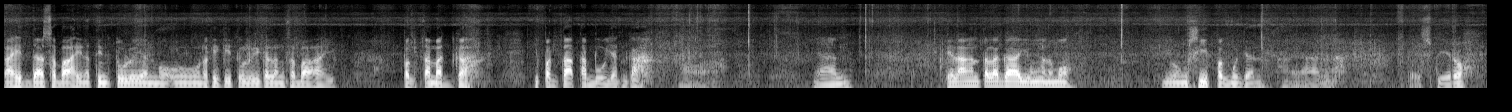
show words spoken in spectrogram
kahit da sa bahay na tinutuluyan mo o nakikituloy ka lang sa bahay pag tamad ka ipagtatabuyan ka. Oh. yan. Kailangan talaga yung ano mo yung sipag mo dyan. Ayan. Espiro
